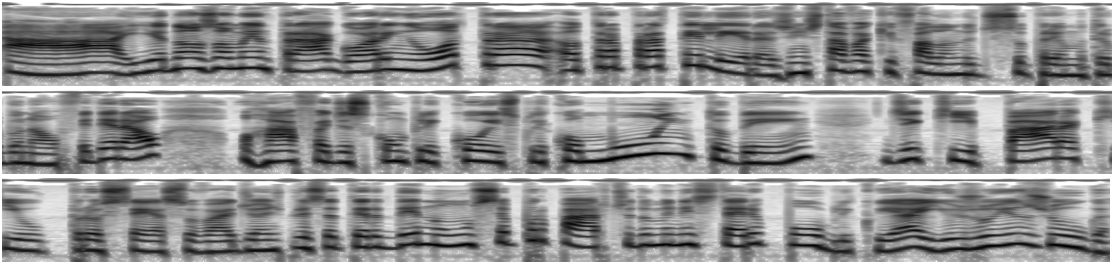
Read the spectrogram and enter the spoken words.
Ah, e nós vamos entrar agora em outra, outra prateleira. A gente estava aqui falando de Supremo Tribunal Federal. O Rafa descomplicou e explicou muito bem de que para que o processo vá adiante precisa ter denúncia por parte do Ministério Público. E aí o juiz julga.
